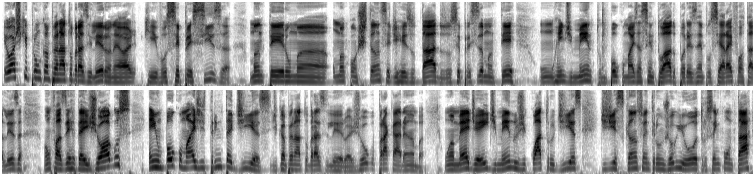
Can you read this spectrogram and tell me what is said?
Eu acho que para um campeonato brasileiro, né, que você precisa manter uma, uma constância de resultados, você precisa manter um rendimento um pouco mais acentuado. Por exemplo, Ceará e Fortaleza vão fazer 10 jogos em um pouco mais de 30 dias de campeonato brasileiro. É jogo pra caramba. Uma média aí de menos de 4 dias de descanso entre um jogo e outro, sem contar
